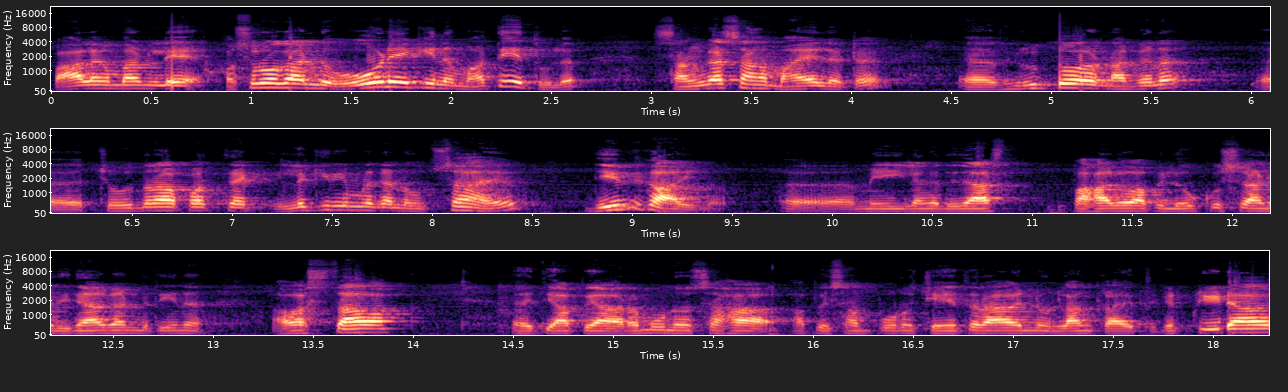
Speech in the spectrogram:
පාලක මණ්ඩලයේ අසුර ගන්න ඕනේ කියන මතය තුල සංඝ සහ මහලට විරුද්ධව නගන චෝදනා පත්‍රයක් ඉල්ල කිරීමකට ගන්න උත්සාහය දීර්ඝකාලීනව මේ ඊළඟ 2015 අපි ලෝක කුසලාන දිනා ගන්න තියෙන අවස්ථාවක්. ඉතින් අපේ අරමුණ සහ අපේ සම්පූර්ණ චේතනාවෙන් ලංකාවේ ක්‍රිකට් ක්‍රීඩාව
